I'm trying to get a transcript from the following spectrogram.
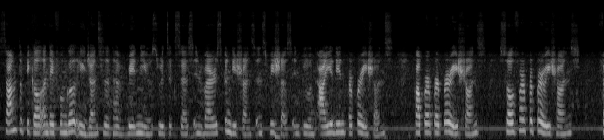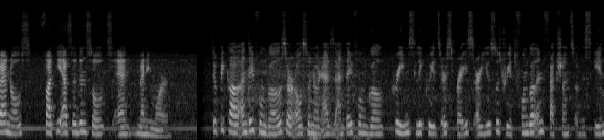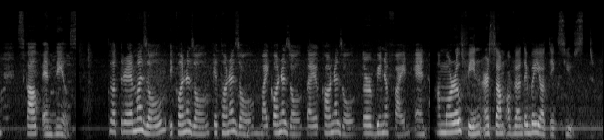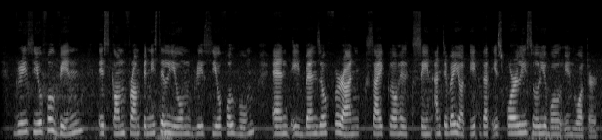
Some topical antifungal agents that have been used with success in various conditions and species include iodine preparations, copper preparations, sulfur preparations, phenols, fatty acid and salts, and many more. Topical antifungals, or also known as antifungal creams, liquids, or sprays, are used to treat fungal infections of the skin, scalp, and nails. Clotrimazole, econazole, ketonazole, miconazole, tioconazole, terbinafine, and amorolfine are some of the antibiotics used. Griseofulvin is come from Penicillium griseofulvum and a benzofuran cyclohexane antibiotic that is poorly soluble in water.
